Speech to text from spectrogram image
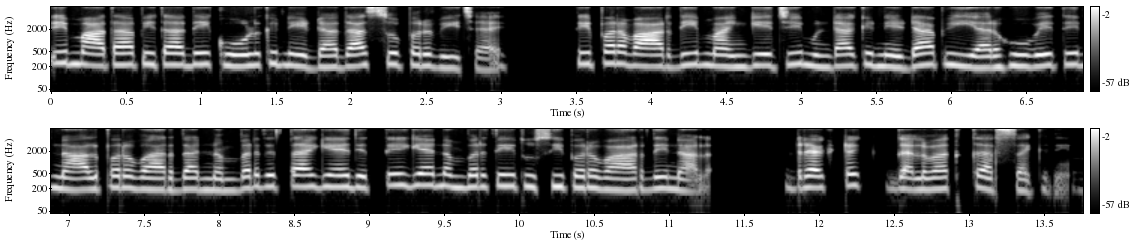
ਤੇ ਮਾਤਾ ਪਿਤਾ ਦੇ ਕੋਲ ਕੈਨੇਡਾ ਦਾ ਸੁਪਰ ਵੀਜ਼ਾ ਹੈ ਤੇ ਪਰਿਵਾਰ ਦੀ ਮੰਗ ਏ ਜੀ ਮੁੰਡਾ ਕੈਨੇਡਾ ਪੀਆਰ ਹੋਵੇ ਤੇ ਨਾਲ ਪਰਿਵਾਰ ਦਾ ਨੰਬਰ ਦਿੱਤਾ ਗਿਆ ਦਿੱਤੇ ਗਏ ਨੰਬਰ ਤੇ ਤੁਸੀਂ ਪਰਿਵਾਰ ਦੇ ਨਾਲ ਡਾਇਰੈਕਟ ਗੱਲਬਾਤ ਕਰ ਸਕਦੇ ਹੋ।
